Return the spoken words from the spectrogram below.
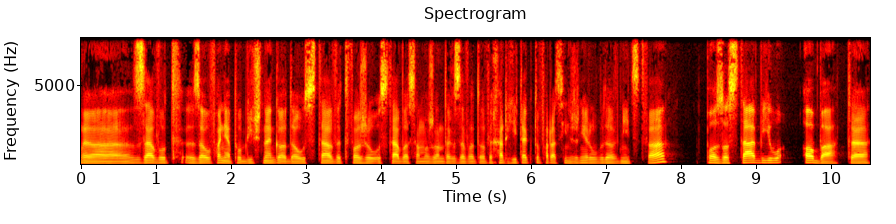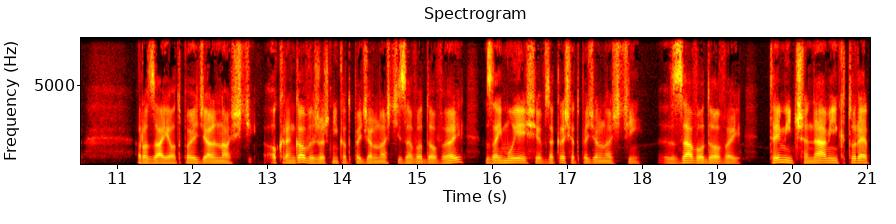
e, zawód zaufania publicznego do ustawy, tworzył ustawę o samorządach zawodowych architektów oraz inżynierów budownictwa, pozostawił oba te rodzaje odpowiedzialności. Okręgowy Rzecznik Odpowiedzialności Zawodowej zajmuje się w zakresie odpowiedzialności zawodowej tymi czynami, które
